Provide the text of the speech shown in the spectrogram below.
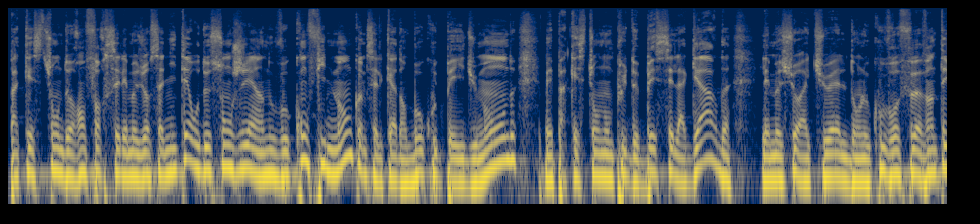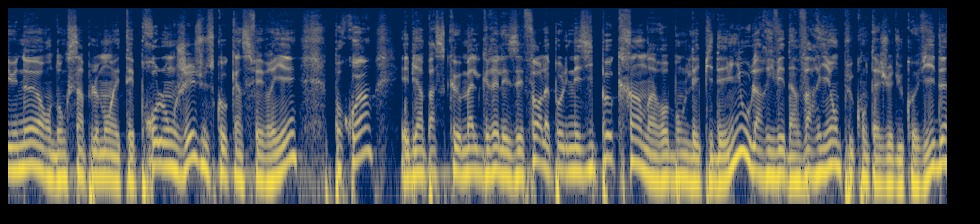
Pas question de renforcer les mesures sanitaires ou de songer à un nouveau confinement, comme c'est le cas dans beaucoup de pays du monde. Mais pas question non plus de baisser la garde. Les mesures actuelles, dont le couvre-feu à 21h, ont donc simplement été prolongées jusqu'au 15 février. Pourquoi? Eh bien parce que malgré les efforts, la Polynésie peut craindre un rebond de l'épidémie ou l'arrivée d'un variant plus contagieux du Covid.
